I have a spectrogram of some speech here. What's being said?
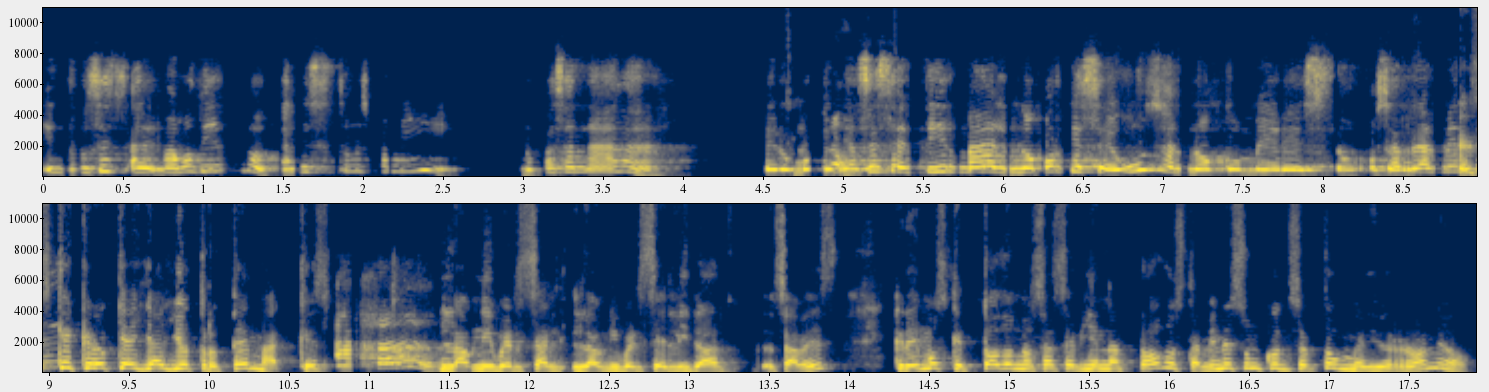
entonces, a ver, vamos viendo, tal vez esto no es para mí, no pasa nada pero porque me hace sentir mal, no porque se usa no comer esto. O sea, realmente... Es que creo que ahí hay otro tema, que es La, universal, la universalidad, ¿sabes? Creemos que todo nos hace bien a todos, también es un concepto medio erróneo.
